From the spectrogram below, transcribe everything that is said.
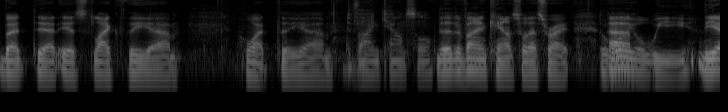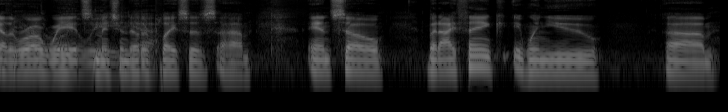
but that it's like the um, what the um, divine council. The divine council. That's right. The royal uh, we. Yeah, the royal, the royal we. It's we, mentioned yeah. other places. Um, and so, but I think when you um,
